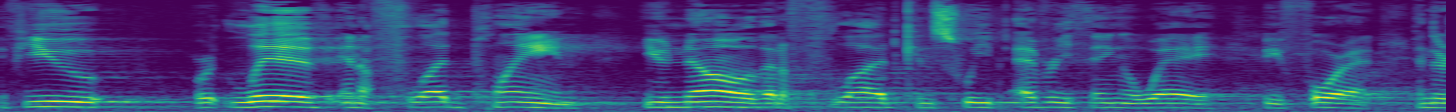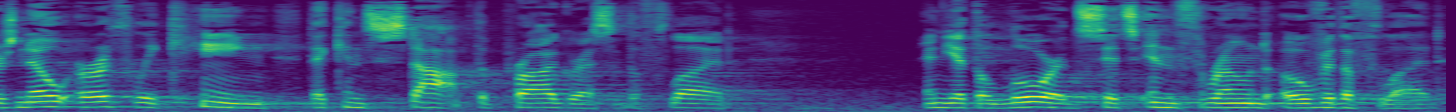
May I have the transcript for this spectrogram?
If you live in a flood plain, you know that a flood can sweep everything away before it. And there's no earthly king that can stop the progress of the flood. And yet the Lord sits enthroned over the flood.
